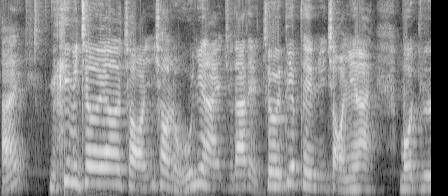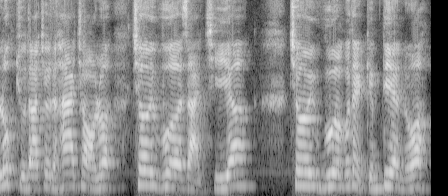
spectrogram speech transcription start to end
Đấy khi mình chơi uh, trò những trò nổ hũ như này chúng ta thể chơi tiếp thêm những trò như này. Một lúc chúng ta chơi được hai trò luôn. Chơi vừa giải trí uh, chơi vừa có thể kiếm tiền đúng không?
